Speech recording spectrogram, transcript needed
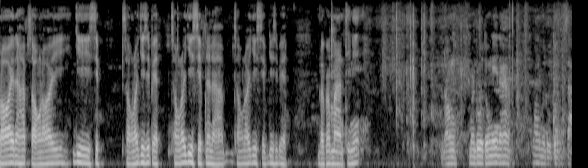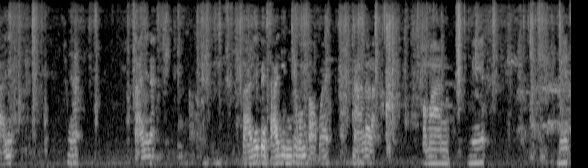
200 นะครับ 220 221 220 นั่นแหละครับ 220 21โดยประมาณทีนี้ลองมาดูตรงนี้นะครับไล่มาดูตรงสายนี่นี่นะายนี้นะ สายนี้เป็นสายดินที่ผมตอกไว้ นานแล้วล่ะ ประมาณเมตร เมตร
